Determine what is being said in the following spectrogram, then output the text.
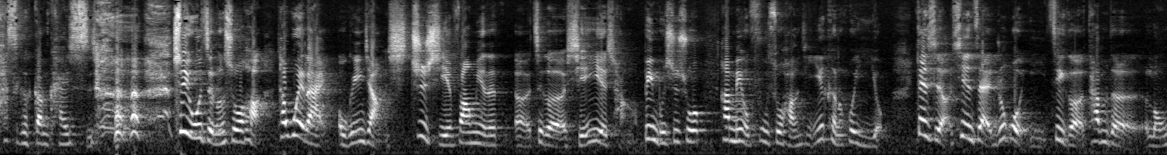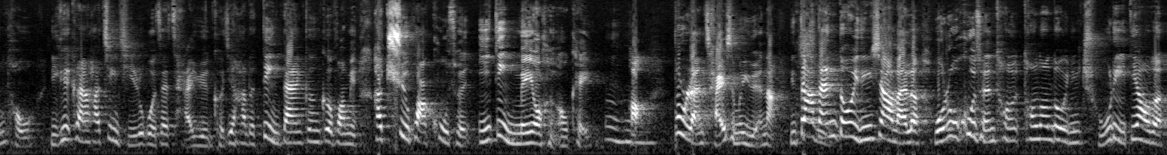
它是个刚开始，所以我只能说哈，它未来我跟你讲，制鞋方面的呃这个鞋业厂，并不是说它没有复苏行情，也可能会有。但是啊，现在如果以这个他们的龙头，你可以看到它近期如果在裁员，可见它的订单跟各方面，它去化库存一定没有很 OK。嗯，好，不然裁什么员呐？你大单都已经下来了，我如果库存通通通都已经处理掉了，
